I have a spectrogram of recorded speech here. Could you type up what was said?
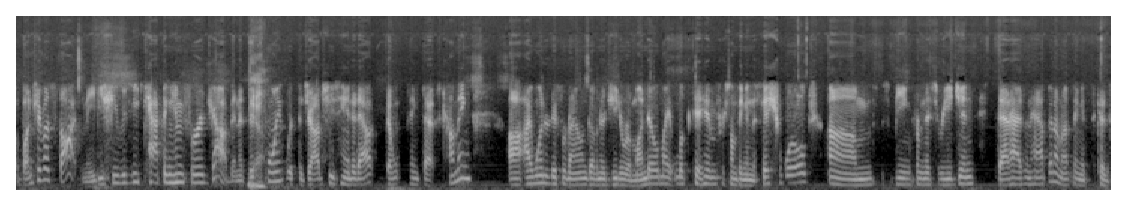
a bunch of us thought maybe she would be tapping him for a job. And at this Yeah. point, with the job she's handed out, don't think that's coming. Uh, I wondered if Rhode Island Governor Gina Raimondo might look to him for something in the fish world, um, being from this region. That hasn't happened. I'm not saying it's because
